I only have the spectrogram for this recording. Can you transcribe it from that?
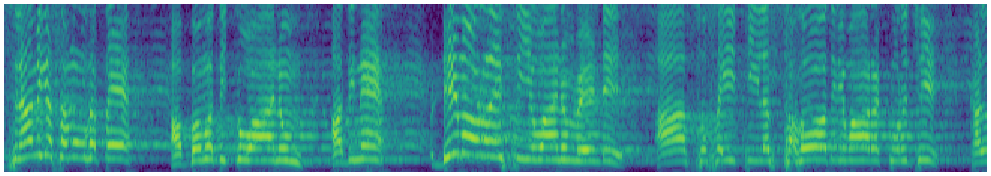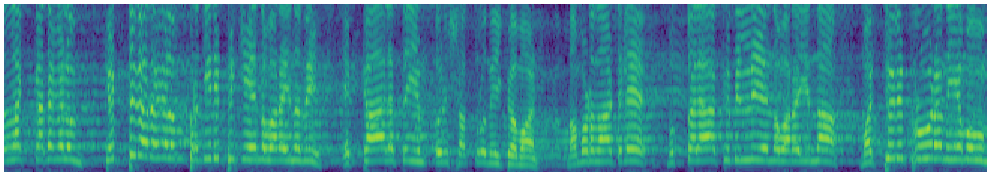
ഇസ്ലാമിക സമൂഹത്തെ അപമതിക്കുവാനും അതിനെ ഡിമോറലൈസ് ചെയ്യുവാനും വേണ്ടി ആ സൊസൈറ്റിയിലെ സഹോദരിമാരെ കുറിച്ച് കള്ളക്കഥകളും കെട്ടുകഥകളും പ്രചരിപ്പിക്കുക എന്ന് പറയുന്നത് എക്കാലത്തെയും ഒരു ശത്രു നീക്കമാണ്. നമ്മുടെ നാട്ടിലെ മുത്തലാഖ് ബില്ല് എന്ന് പറയുന്ന മറ്റൊരു ക്രൂര നിയമവും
